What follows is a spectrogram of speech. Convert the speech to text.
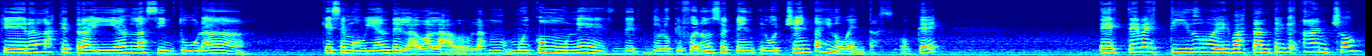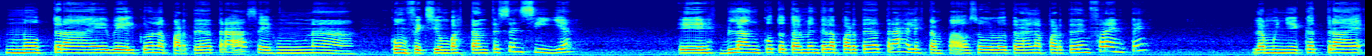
que eran las que traían la cintura que se movían de lado a lado, las muy comunes de, lo que fueron 70, 80 y 90, ¿ok? Este vestido es bastante ancho, no trae velcro en la parte de atrás, es una confección bastante sencilla. Es blanco totalmente la parte de atrás, el estampado solo lo trae en la parte de enfrente. La muñeca trae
